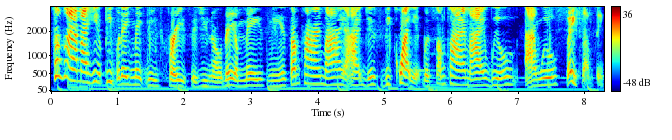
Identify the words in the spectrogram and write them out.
Sometimes I hear people they make these phrases, you know, they amaze me, and sometimes I I just be quiet, but sometimes I will I will say something.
